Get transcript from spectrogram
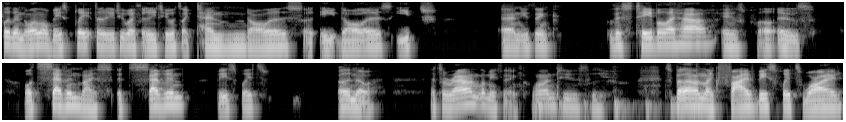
for the normal base plate 32 by 32 it's like $10 $8 each. And you think this table i have is well, is well it's seven by it's seven base plates uh no it's around let me think one two three it's about like five base plates wide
